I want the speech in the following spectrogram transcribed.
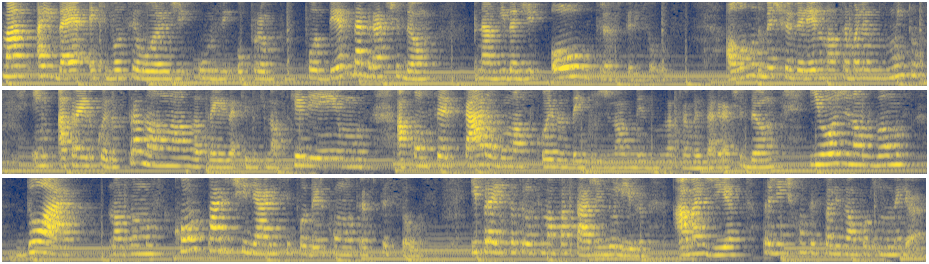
Mas a ideia é que você hoje use o poder da gratidão na vida de outras pessoas. Ao longo do mês de fevereiro, nós trabalhamos muito em atrair coisas para nós, atrair aquilo que nós queremos, a consertar algumas coisas dentro de nós mesmos através da gratidão. E hoje nós vamos doar, nós vamos compartilhar esse poder com outras pessoas. E para isso eu trouxe uma passagem do livro A Magia para a gente contextualizar um pouquinho melhor.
